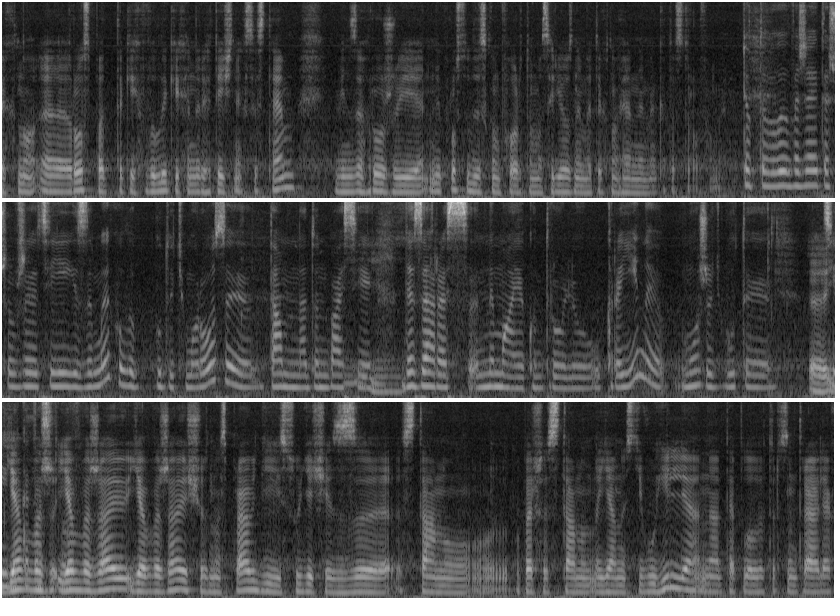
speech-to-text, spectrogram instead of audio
техно, е, розпад таких великих енергетичних систем він загрожує не просто дискомфортом, а серйозними техногенними катастрофами. Тобто, ви вважаєте, що вже цієї зими, коли будуть морози, там на Донбасі, І, де зараз немає контролю України, можуть бути е, цілі я, вваж, я вважаю, я вважаю, що насправді, судячи з стану, по-перше, стану наявності вугілля на теплоелектроцентралях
